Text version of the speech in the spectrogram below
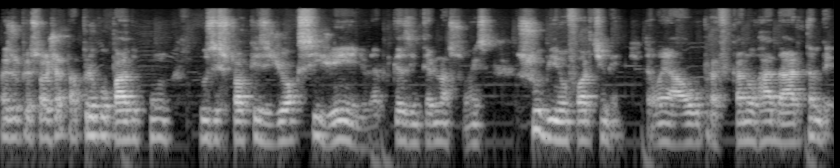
mas o pessoal já está preocupado com os estoques de oxigênio, né, porque as internações subiram fortemente. Então é algo para ficar no radar também.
